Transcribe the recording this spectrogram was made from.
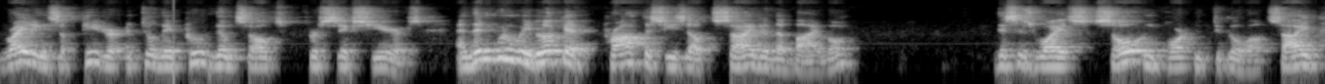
writings of Peter until they proved themselves for six years. And then when we look at prophecies outside of the Bible, this is why it's so important to go outside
